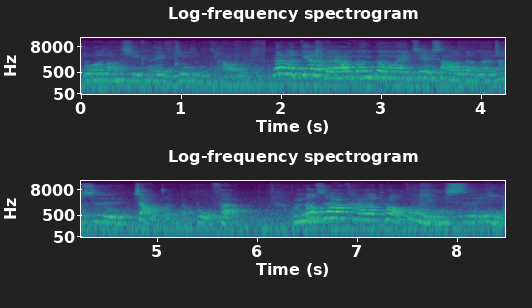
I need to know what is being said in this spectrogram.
多东西可以进行调整。那么第二个要跟各位介绍的呢，就是校准的部分。我们都知道 Color Pro 顾名思义，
